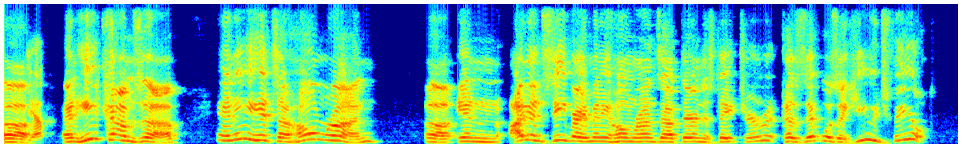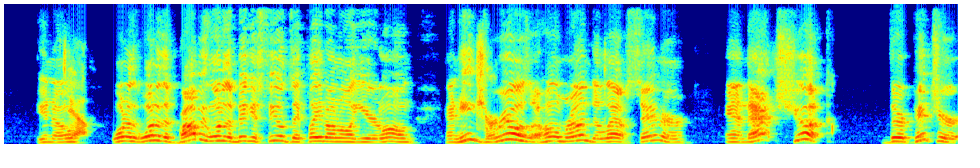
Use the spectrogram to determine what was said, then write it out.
Uh, yep. And he comes up and he hits a home run. Uh, in I didn't see very many home runs out there in the state tournament because it was a huge field. You know, yeah. one of the one of the probably one of the biggest fields they played on all year long. And he sure. drills a home run to left center, and that shook their pitcher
